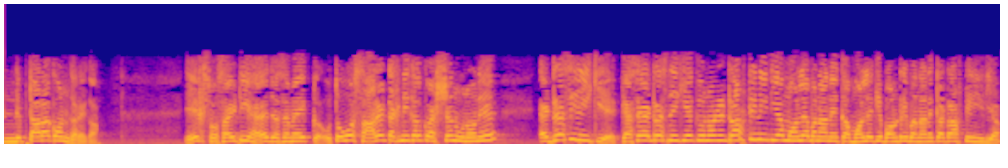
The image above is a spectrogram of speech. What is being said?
निपटारा कौन करेगा? एक सोसाइटी है, जैसे मैं एक तो वो सारे टेक्निकल क्वेश्चन उन्होंने एड्रेस ही नहीं किए। कैसे एड्रेस नहीं किए? कि उन्होंने ड्राफ्ट ही नहीं दिया मोहल्ले बनाने का, मोहल्ले की बाउंड्री बनाने का ड्राफ्ट ही नहीं दिया।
